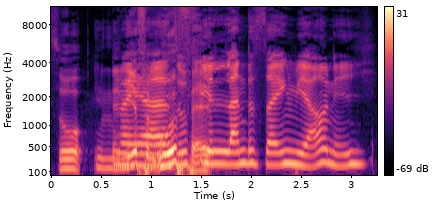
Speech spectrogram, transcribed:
so in der Nähe naja, von so Urfeld. viel Land ist da irgendwie auch nicht.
